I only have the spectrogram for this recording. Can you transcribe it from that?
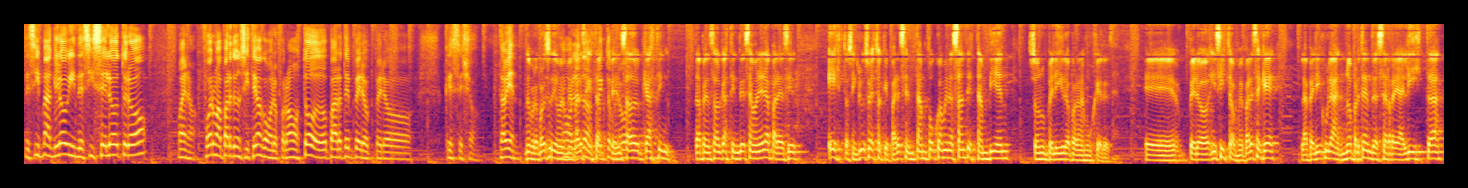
Decís McLovin, decís el otro. Bueno, forma parte de un sistema como lo formamos todo, parte, pero, pero qué sé yo. Está bien. No, pero por eso digo, me, parece que está pensado el casting, está pensado el casting de esa manera para decir, estos, incluso estos que parecen tan poco amenazantes, también son un peligro para las mujeres. Eh, pero, insisto, me parece que la película no pretende ser realista,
